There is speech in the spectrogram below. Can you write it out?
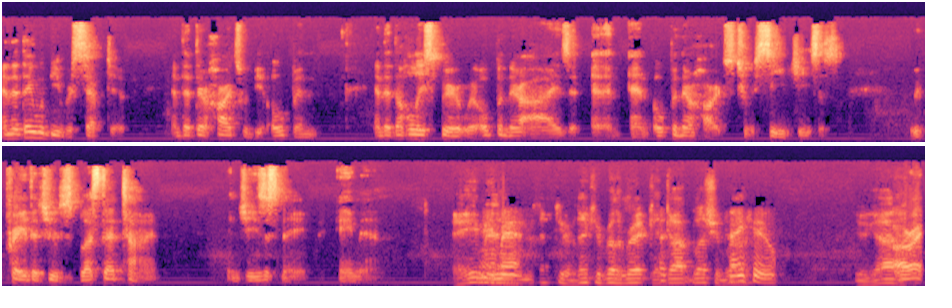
and that they would be receptive and that their hearts would be open and that the Holy Spirit would open their eyes and, and, open their hearts to receive Jesus. We pray that you just bless that time. In Jesus' name, amen. Amen. Amen. Thank you. Thank you, Brother Rick, and God bless you, brother. Thank you. You got it. All right.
